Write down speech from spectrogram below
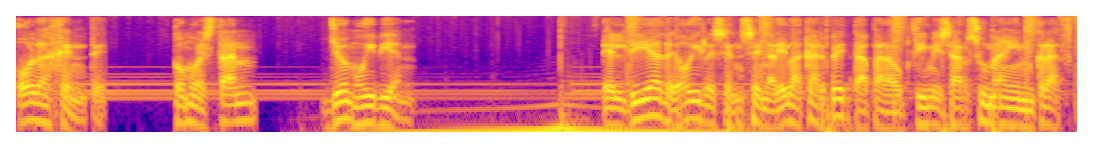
Hola gente. ¿Cómo están? Yo muy bien. El día de hoy les enseñaré la carpeta para optimizar su Minecraft.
